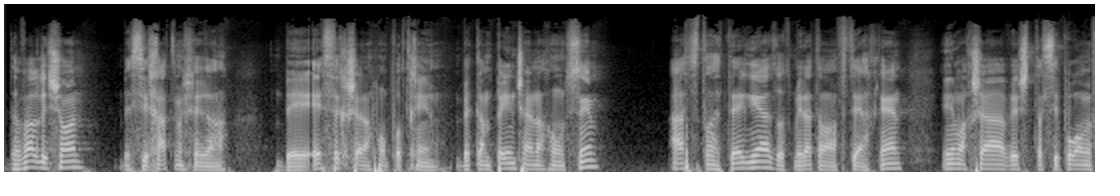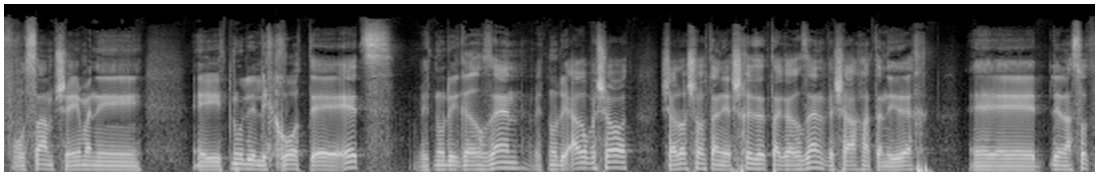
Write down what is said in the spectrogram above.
דבר ראשון, בשיחת מכירה, בעסק שאנחנו פותחים, בקמפיין שאנחנו עושים, אסטרטגיה זאת מילת המפתח, כן? אם עכשיו יש את הסיפור המפורסם שאם אני... אה, ייתנו לי לכרות אה, עץ, וייתנו לי גרזן, וייתנו לי ארבע שעות, שלוש שעות אני אשחיז את הגרזן, ושעה אחת אני אלך אה, לנסות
